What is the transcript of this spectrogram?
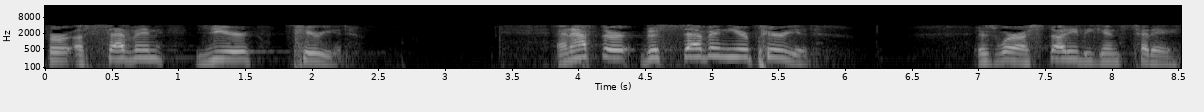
for a seven year period. And after this seven year period is where our study begins today.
